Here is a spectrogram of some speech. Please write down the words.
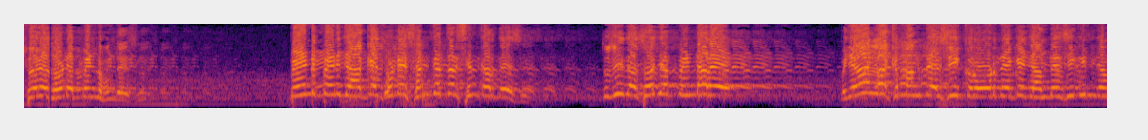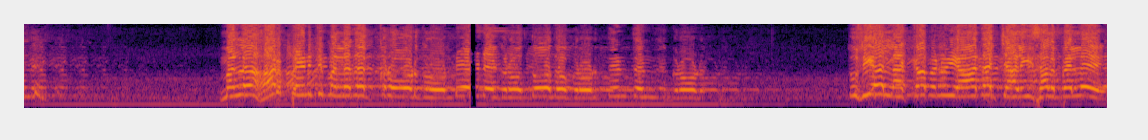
ਸਵੇਰੇ ਤੁਹਾਡੇ ਪਿੰਡ ਹੁੰਦੇ ਸੀ। ਪਿੰਡ ਪਿੰਡ ਜਾ ਕੇ ਤੁਹਾਡੇ ਸੰਗਤ ਦਰਸ਼ਨ ਕਰਦੇ ਸੀ। ਤੁਸੀਂ ਦੱਸੋ ਜੇ ਪਿੰਡ ਵਾਲੇ 50 ਲੱਖ ਮੰਗਦੇ ਸੀ, ਕਰੋੜ ਦੇ ਕੇ ਜਾਂਦੇ ਸੀ ਕਿ ਨਹੀਂ ਜਾਂਦੇ? ਮਤਲਬ ਹਰ ਪਿੰਡ 'ਚ ਮਤਲਬ ਦਾ ਕਰੋੜ ਕਰੋੜ, ਡੇਢ ਡੇਢ ਕਰੋੜ 2 2 ਕਰੋੜ 3 3 ਕਰੋੜ। ਤੁਸੀਂ ਇਹ ਇਲਾਕਾ ਮੈਨੂੰ ਯਾਦ ਆ 40 ਸਾਲ ਪਹਿਲੇ।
